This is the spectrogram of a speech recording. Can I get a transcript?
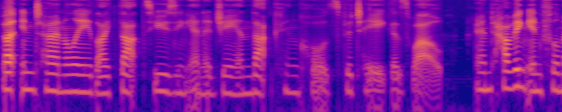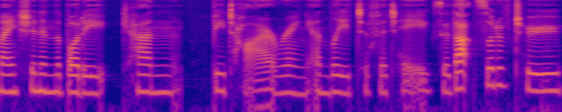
but internally, like that's using energy and that can cause fatigue as well. And having inflammation in the body can be tiring and lead to fatigue. So that's sort of two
